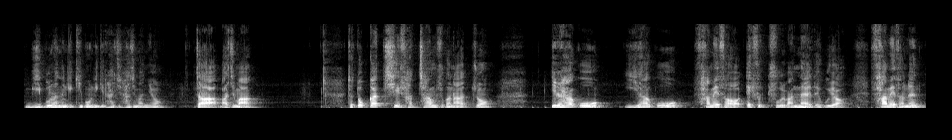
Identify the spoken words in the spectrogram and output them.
미분하는 게 기본이긴 하지, 하지만요. 자, 마지막. 자, 똑같이 4차 함수가 나왔죠? 1하고 2하고 3에서 x축을 만나야 되고요. 3에서는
